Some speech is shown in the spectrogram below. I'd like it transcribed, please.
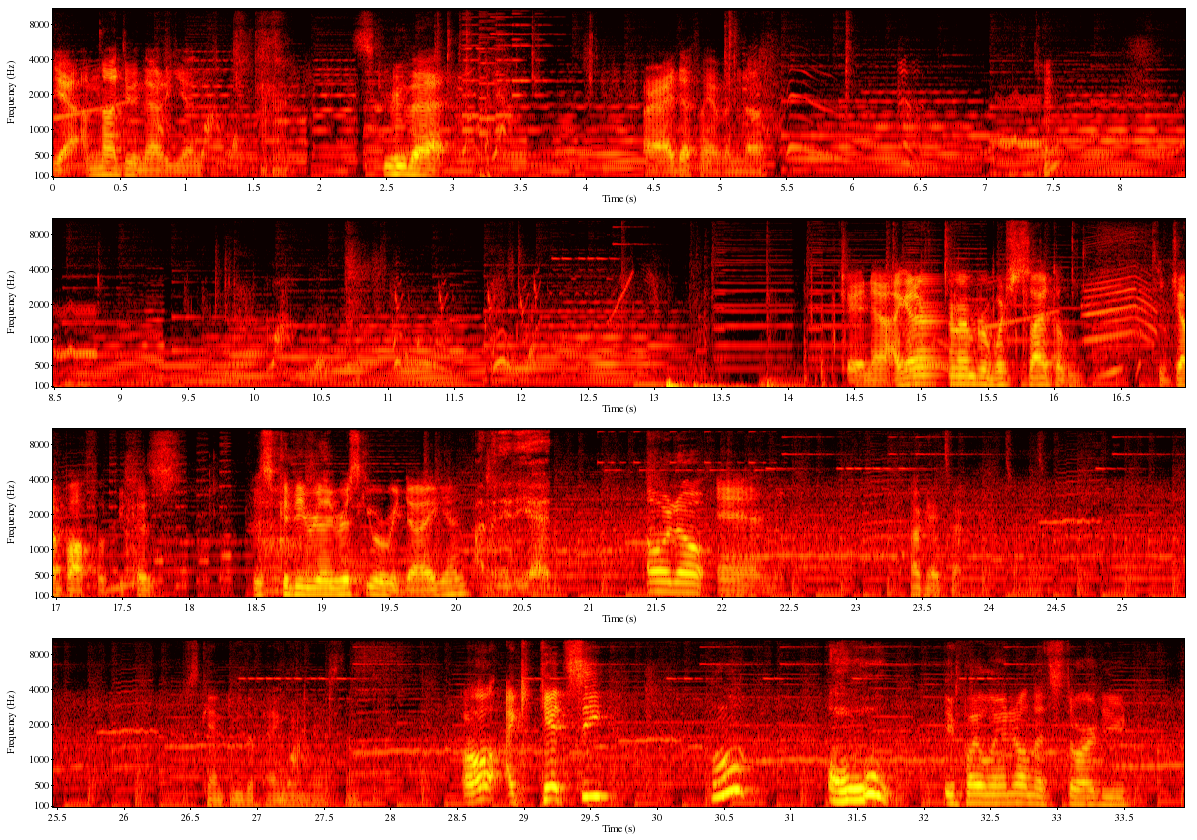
Yeah, I'm not doing that again. Screw that. Alright, I definitely have enough. Okay. Okay, now I gotta remember which side to to jump off of because this could be really risky where we die again. I'm an idiot. Oh no. And Okay, it's fine. It's fine. It's fine. Just can't do the penguin race though. oh, I can't see. Oh, oh! If I landed on that star, dude.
